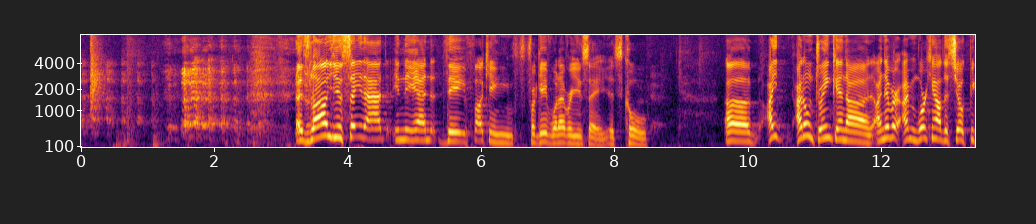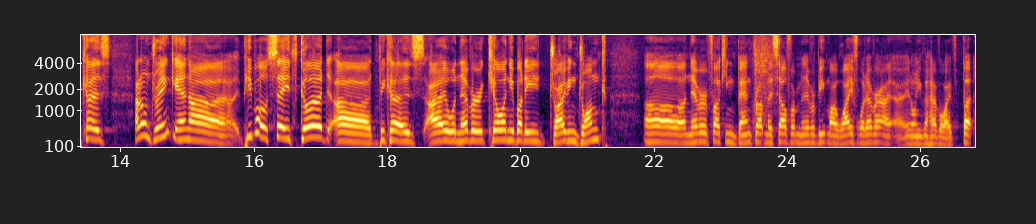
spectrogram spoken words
as long as you say that, in the end, they fucking forgive whatever you say. It's cool. Uh, I I don't drink and uh, I never. I'm working out this joke because I don't drink and uh, people say it's good uh, because I will never kill anybody driving drunk. Uh, never fucking bankrupt myself or never beat my wife, whatever. I, I don't even have a wife, but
